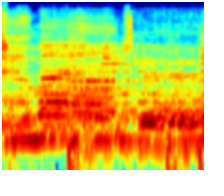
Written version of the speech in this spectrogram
to my arms, girl.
